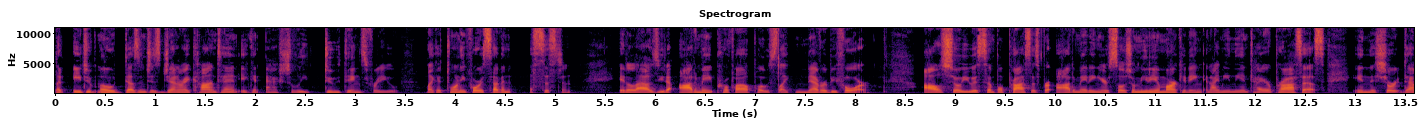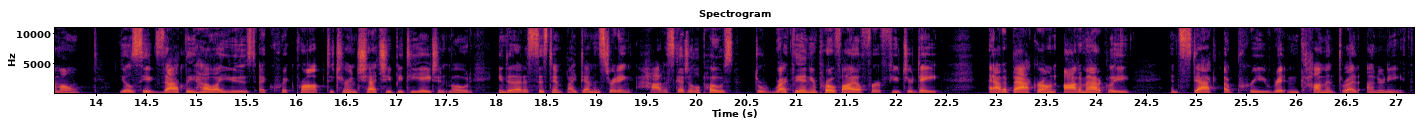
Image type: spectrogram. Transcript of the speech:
but agent mode doesn't just generate content, it can actually do things for you, like a 24 7 assistant. It allows you to automate profile posts like never before. I'll show you a simple process for automating your social media marketing, and I mean the entire process. In this short demo, you'll see exactly how I used a quick prompt to turn ChatGPT agent mode into that assistant by demonstrating how to schedule a post directly on your profile for a future date, add a background automatically, and stack a pre written comment thread underneath.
